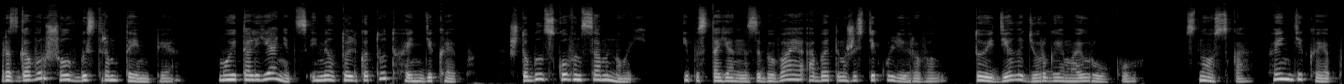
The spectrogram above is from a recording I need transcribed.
Разговор шел в быстром темпе. Мой итальянец имел только тот хэндикэп, что был скован со мной, и, постоянно забывая об этом, жестикулировал, то и дело дергая мою руку. Сноска. Хэндикэп.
